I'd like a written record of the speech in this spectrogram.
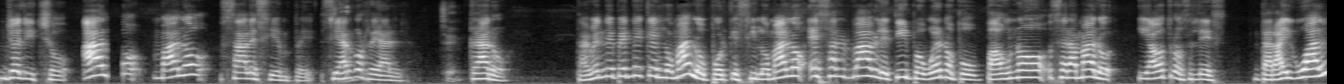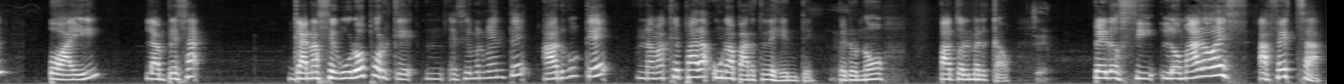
Yo he dicho, algo malo sale siempre. Si algo real. Sí. Claro, también depende qué es lo malo, porque si lo malo es salvable, tipo, bueno, pues para uno será malo y a otros les dará igual, pues ahí la empresa gana seguro porque es simplemente algo que nada más que para una parte de gente, pero no para todo el mercado. Pero si lo malo es, afecta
